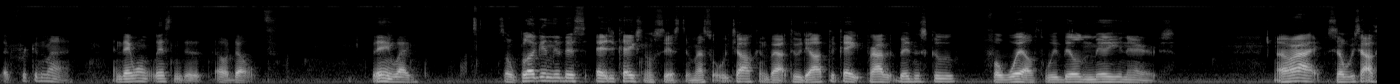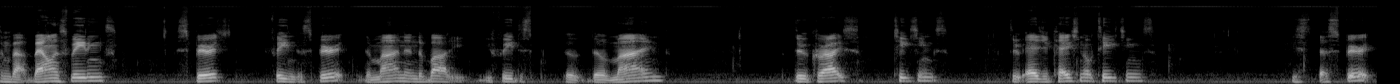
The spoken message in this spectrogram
their freaking mind and they won't listen to adults but anyway so plug into this educational system that's what we're talking about through the optic 8 private business school for wealth we build millionaires all right so we're talking about balanced feedings spirit feeding the spirit the mind and the body you feed the, the, the mind through Christ teachings, through educational teachings. The spirit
